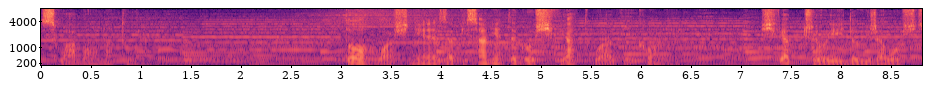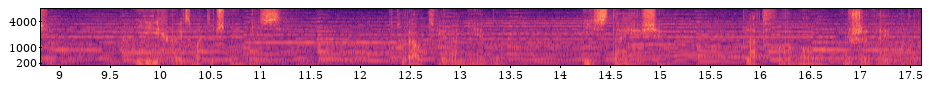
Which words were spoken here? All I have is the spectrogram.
słabą naturę. To właśnie zapisanie tego światła w ikonie świadczy o jej dojrzałości i charyzmatycznej misji, która otwiera niebo i staje się platformą żywej modlitwy.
